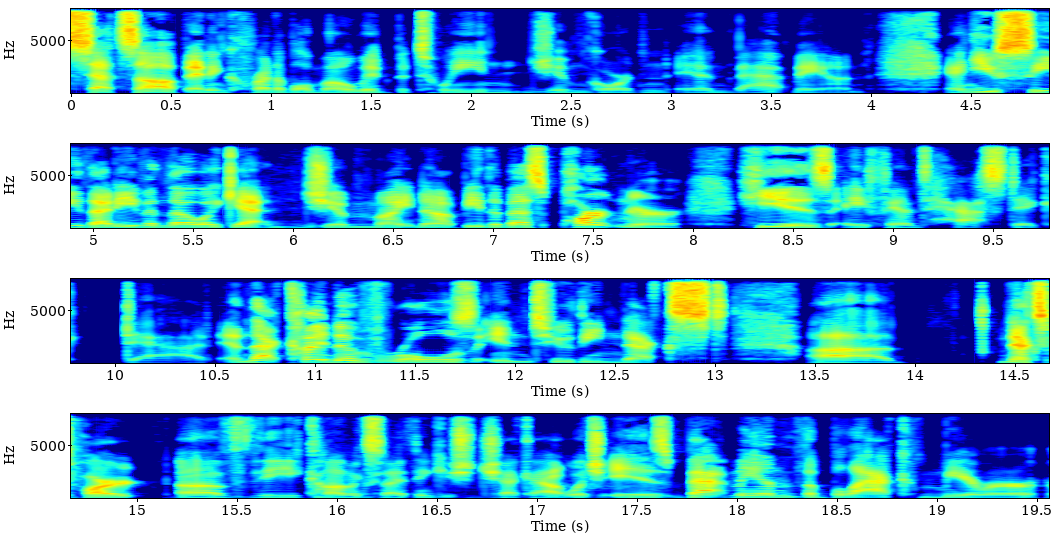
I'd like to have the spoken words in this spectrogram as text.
sets up an incredible moment between Jim Gordon and Batman. And you see that even though, again, Jim might not be the best partner, he is a fantastic dad. And that kind of rolls into the next uh, next part of the comics that I think you should check out, which is Batman the Black Mirror,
